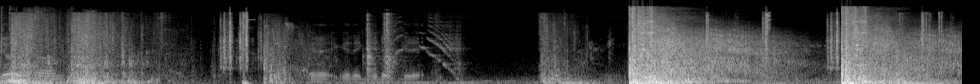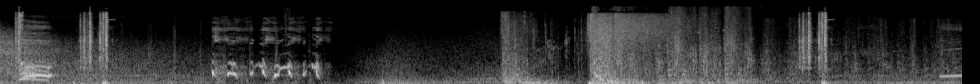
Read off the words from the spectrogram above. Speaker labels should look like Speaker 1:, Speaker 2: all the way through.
Speaker 1: do it to him. Get it, get it, get it, get it.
